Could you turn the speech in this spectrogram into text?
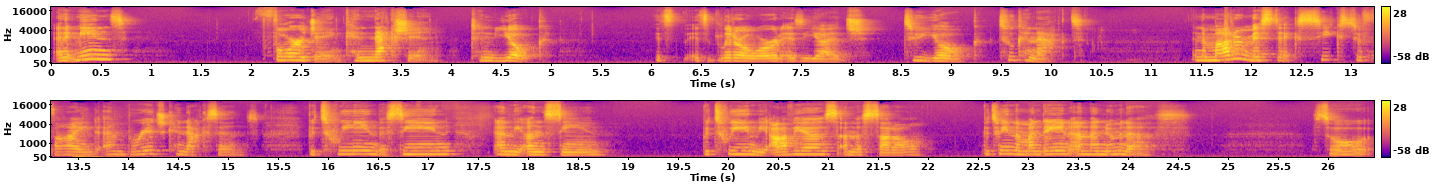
and it means forging, connection, to yoke, its its literal word is yuj, to yoke, to connect. And the modern mystic seeks to find and bridge connections between the seen and the unseen, between the obvious and the subtle, between the mundane and the numinous. So,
